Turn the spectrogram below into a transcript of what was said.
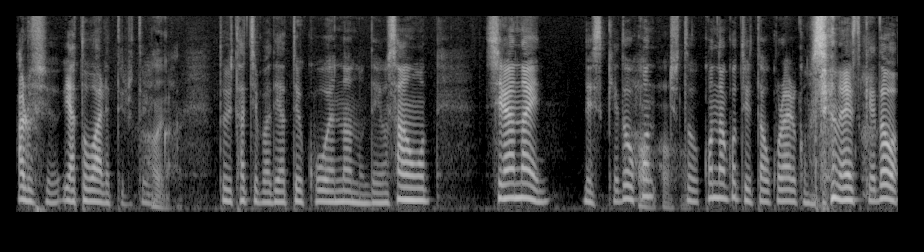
ある種雇われてるというか、はいはい。という立場でやってる公演なので予算を知らないんですけど、こんちょっとこんなこと言ったら怒られるかもしれないですけど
